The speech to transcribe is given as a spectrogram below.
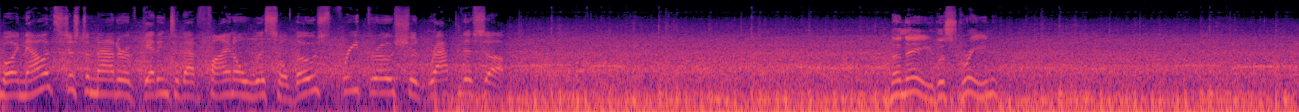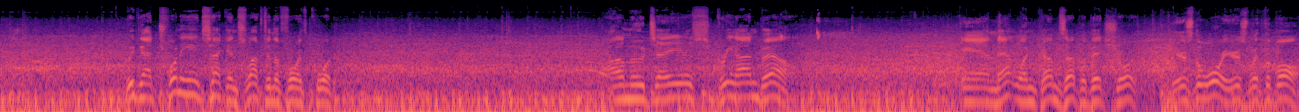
Boy, now it's just a matter of getting to that final whistle. Those free throws should wrap this up. Nene, the screen. We've got 28 seconds left in the fourth quarter. Mbah a Moute is screen on Bell. And that one comes up a bit short. Here's the Warriors with the ball.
